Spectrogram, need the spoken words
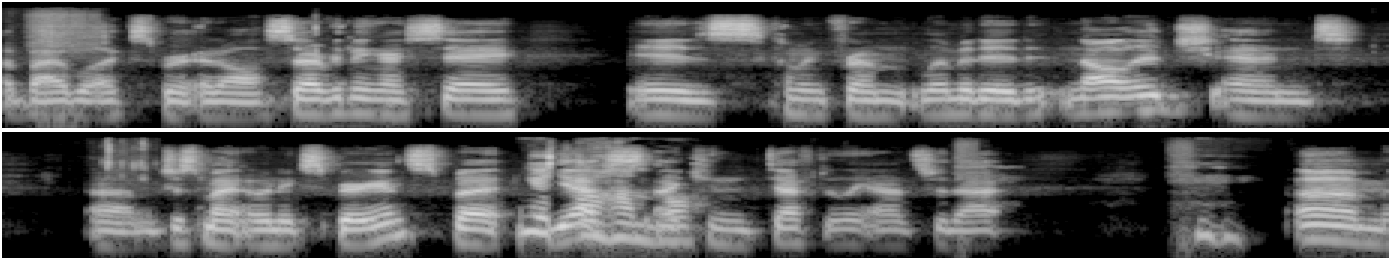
a Bible expert at all. So everything I say is coming from limited knowledge and um, just my own experience. But You're so yes, I can definitely answer that. Um,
